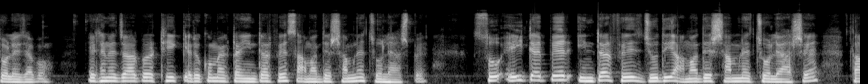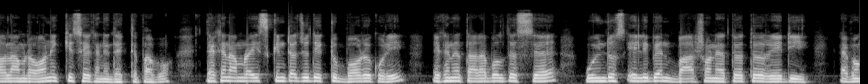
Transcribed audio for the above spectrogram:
চলে যাব। এখানে যাওয়ার পরে ঠিক এরকম একটা ইন্টারফেস আমাদের সামনে চলে আসবে। সো এই টাইপের ইন্টারফেস যদি আমাদের সামনে চলে আসে, তাহলে আমরা অনেক কিছু এখানে দেখতে পাবো। দেখেন, আমরা স্ক্রিনটা যদি একটু বড় করি, এখানে তারা বলতেছে উইন্ডোজ ইলেভেন বার্সন এত এত রেডি এবং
